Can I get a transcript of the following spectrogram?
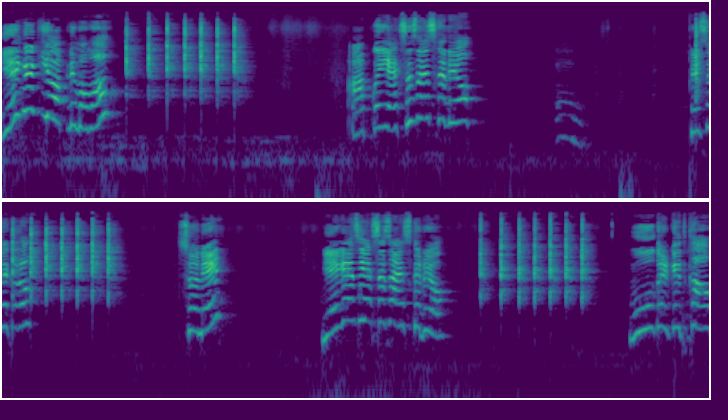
ये क्या किया आपने, मामा? आप कहीं एक्सरसाइज कर रहे हो? फिर से करो। सुने? ये कैसी एक्सरसाइज कर रहे हो? वो करके दिखाओ।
